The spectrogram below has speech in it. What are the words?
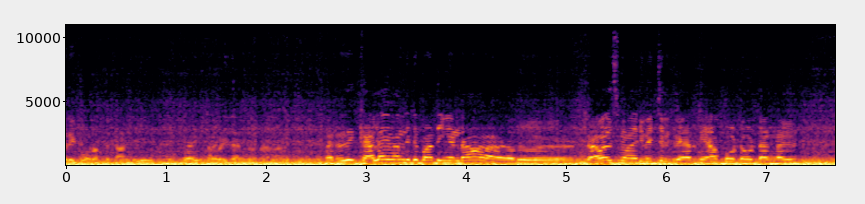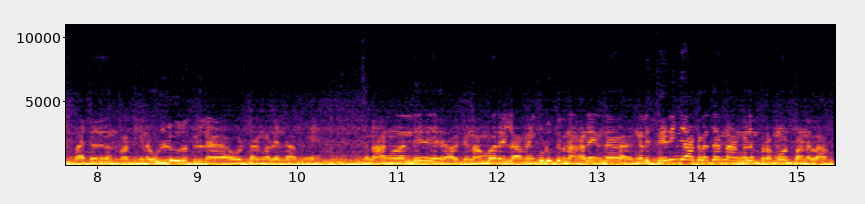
ஏறி போகிறதுக்காண்டி அப்படி தான் சொன்னாங்க. மற்றது கலை வந்துட்டு பார்த்தீங்கன்னா ஒரு ட்ராவல்ஸ் மாதிரி வச்சுருக்கிறார். ஏர்போர்ட் ஓட்டங்கள் மற்றது வந்து பார்த்தீங்கன்னா உள்ளூருக்குள்ள ஓட்டங்கள் எல்லாமே. ஸோ நாங்கள் வந்து அவருக்கு நம்பர் எல்லாமே கொடுக்குறனால என்ன எங்களுக்கு தெரிஞ்ச ஆக்களை தான் நாங்களும் ப்ரமோட் பண்ணலாம்.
